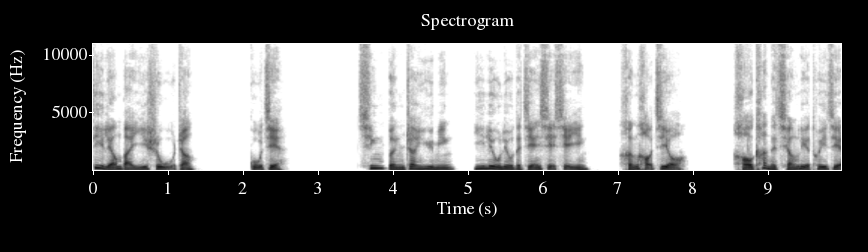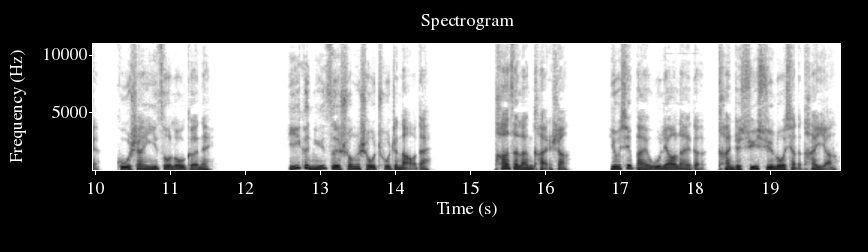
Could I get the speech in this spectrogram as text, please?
第两百一十五章古剑。亲，本站域名一六六的简写谐音，很好记哦。好看的，强烈推荐。古山一座楼阁内，一个女子双手杵着脑袋，趴在栏杆上，有些百无聊赖的看着徐徐落下的太阳。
